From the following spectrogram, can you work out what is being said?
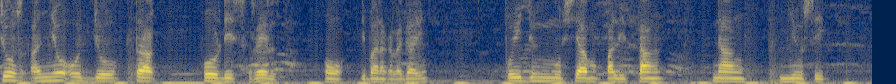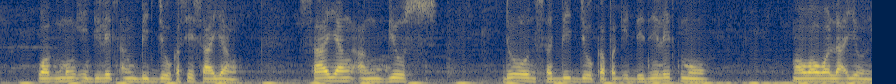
Choose a new audio track for this reel. Oh, di ba nakalagay? Pwede mo siyang palitan ng music. Huwag mong i-delete ang video kasi sayang. Sayang ang views doon sa video kapag i-delete mo, mawawala yun.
